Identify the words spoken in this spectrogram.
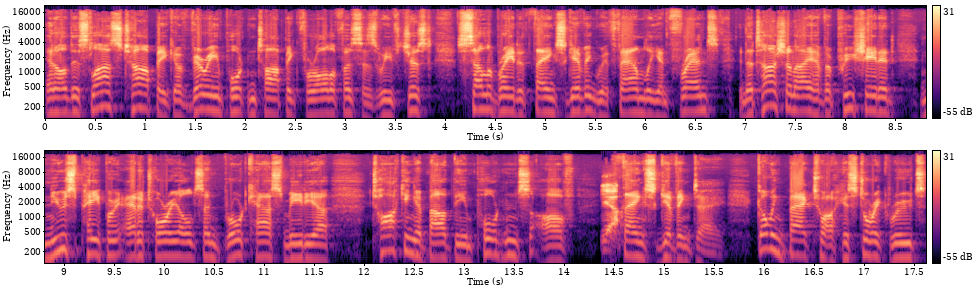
and on this last topic, a very important topic for all of us as we've just celebrated Thanksgiving with family and friends, Natasha and I have appreciated newspaper editorials and broadcast media talking about the importance of Yeah. Thanksgiving Day, going back to our historic roots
